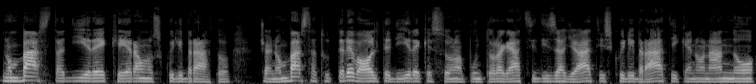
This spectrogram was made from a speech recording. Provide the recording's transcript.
Non basta dire che era uno squilibrato, cioè non basta tutte le volte dire che sono appunto ragazzi disagiati, squilibrati, che hanno,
